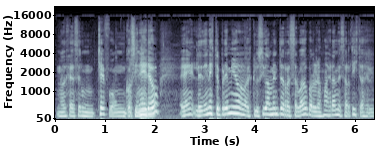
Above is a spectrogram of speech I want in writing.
no deja de ser un chef o un cocinero, eh, le den este premio exclusivamente reservado para los más grandes artistas del,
